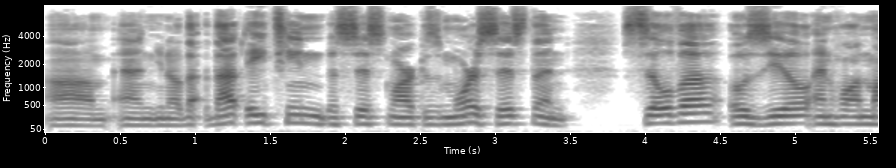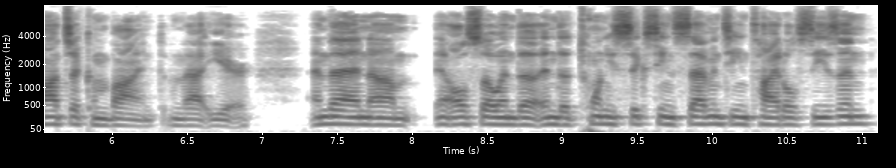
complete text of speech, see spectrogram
Um, and you know that that 18 assist mark is more assists than Silva, Ozil, and Juan Mata combined in that year. And then um, also in the in the 2016-17 title season,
